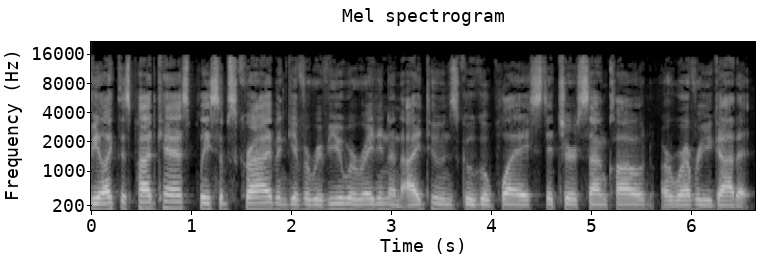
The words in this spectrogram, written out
you like this podcast, please subscribe and give a review or rating on iTunes, Google Play, Stitcher, SoundCloud, or wherever you got it.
